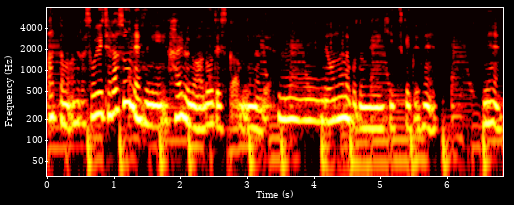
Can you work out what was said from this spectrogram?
あったもん。なんかそういうチャラそうなやつに入るのはどうですか？みんなで。うん。で女の子と免疫つけてね。ね。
